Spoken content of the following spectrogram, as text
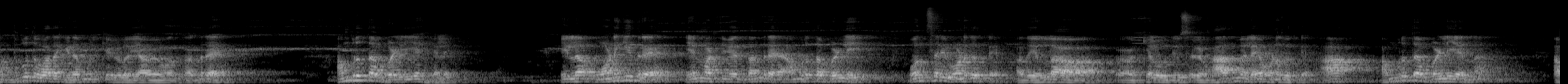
ಅದ್ಭುತವಾದ ಗಿಡಮೂಲಿಕೆಗಳು ಯಾವ್ಯಾವು ಅಂತಂದರೆ ಅಮೃತ ಬಳ್ಳಿಯ ಎಲೆ. ಇಲ್ಲ, ಒಣಗಿದ್ರೆ ಏನು ಮಾಡ್ತೀವಿ ಅಂತಂದರೆ ಅಮೃತ ಬಳ್ಳಿ ಒಂದ್ಸರಿ ಒಣಗುತ್ತೆ. ಅದು ಎಲ್ಲ ಕೆಲವು ದಿವಸಗಳು ಆದಮೇಲೆ ಒಣಗುತ್ತೆ. ಆ ಅಮೃತ ಬಳ್ಳಿಯನ್ನು, ಆ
